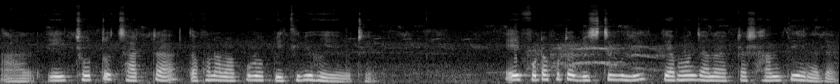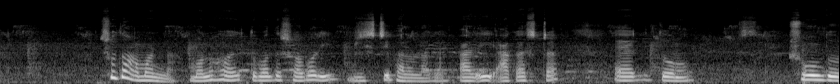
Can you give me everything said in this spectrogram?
আর এই ছোট্ট ছাদটা তখন আমার পুরো পৃথিবী হয়ে ওঠে। এই ফোঁটা ফোঁটা বৃষ্টিগুলি কেমন যেন একটা শান্তি এনে দেয়। শুধু আমার না, মনে হয় তোমাদের সবারই বৃষ্টি ভালো লাগে। আর এই আকাশটা একদম সুন্দর,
